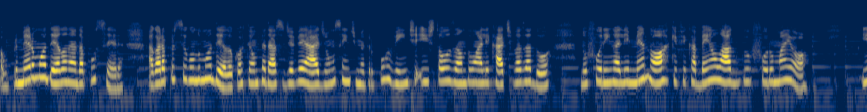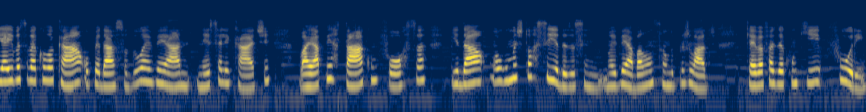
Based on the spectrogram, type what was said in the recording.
o primeiro modelo né, da pulseira. Agora para o segundo modelo, eu cortei um pedaço de EVA de 1 cm por 20 e estou usando um alicate vazador no furinho ali menor que fica bem ao lado do furo maior. E aí você vai colocar o pedaço do EVA nesse alicate, vai apertar com força e dar algumas torcidas assim no EVA, balançando para os lados, que aí vai fazer com que fure.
